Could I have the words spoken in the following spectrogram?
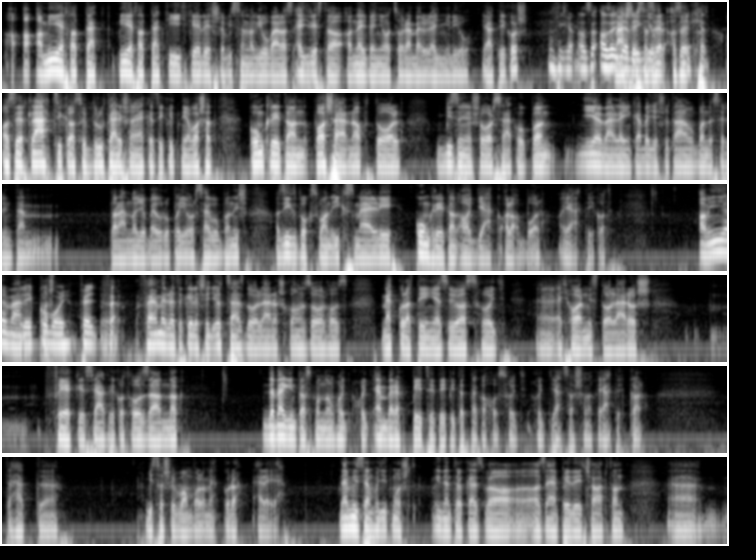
a, a, a miért, adták, miért adták ki így kérdésre viszonylag jó válasz. Egyrészt a, a 48 órán belül 1 millió játékos, Igen, az, az egy Másrészt elég azért, azért, Igen. azért látszik az, hogy brutálisan elkezdik ütni a vasat. Konkrétan vasárnaptól bizonyos országokban, nyilván leginkább Egyesült Államokban, de szerintem talán nagyobb európai országokban is, az Xbox One X mellé konkrétan adják alapból a játékot. Ami nyilván Elég komoly. Fegy... fe, felmerült a kérdés, egy 500 dolláros konzolhoz mekkora tényező az, hogy eh, egy 30 dolláros félkész játékot hozzáadnak, de megint azt mondom, hogy, hogy emberek PC-t építettek ahhoz, hogy, hogy játszhassanak a játékkal. Tehát eh, biztos, hogy van valami ekkora ereje. Nem hiszem, hogy itt most mindentől kezdve az NPD charton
